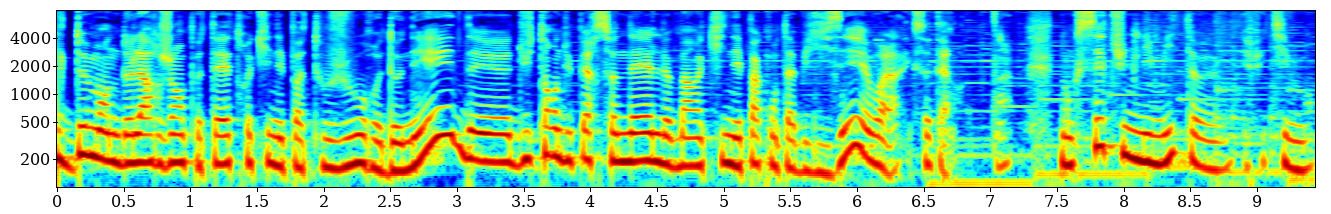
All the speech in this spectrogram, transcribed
Elle demande de l'argent peut-être qui n'est pas toujours donné, du temps du personnel ben, qui n'est pas comptabilisé, voilà, etc. Donc c'est une limite, euh, effectivement.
